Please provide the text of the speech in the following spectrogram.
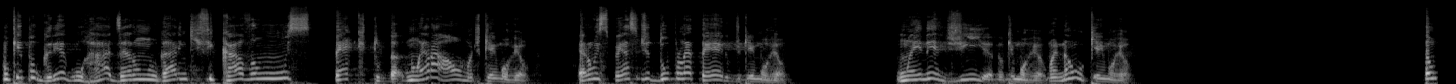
Porque para o grego, o Hades era um lugar em que ficava um espectro, da, não era a alma de quem morreu, era uma espécie de duplo etéreo de quem morreu. Uma energia do que morreu, mas não o quem morreu. Então,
